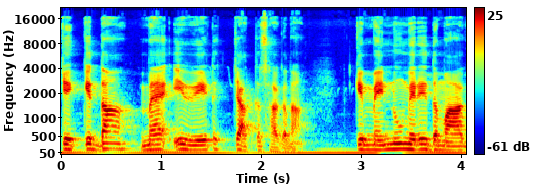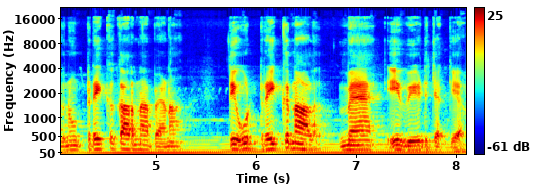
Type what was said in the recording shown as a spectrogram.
ਕਿ ਕਿੱਦਾਂ ਮੈਂ ਇਹ weight ਚੱਕ ਸਕਦਾ, ਕਿ ਮੈਨੂੰ ਮੇਰੇ ਦਿਮਾਗ ਨੂੰ ਟ੍ਰਿਕ ਕਰਨਾ ਪੈਣਾ ਤੇ ਉਹ ਟ੍ਰਿਕ ਨਾਲ ਮੈਂ ਇਹ weight ਚੱਕਿਆ।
